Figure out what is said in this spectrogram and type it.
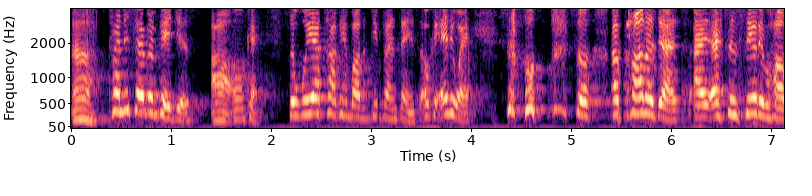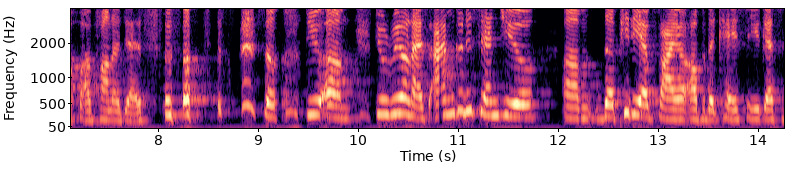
ah, 27 pages. Ah, okay. So we are talking about different things. Okay, anyway, so, so apologize. I, I sincerely ap- apologize. So, so do you, um, do you realize I'm going to send you, um, the PDF file of the case so you guys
